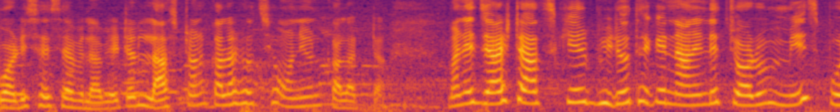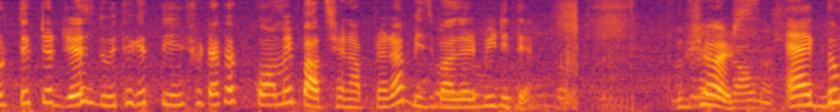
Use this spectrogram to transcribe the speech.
বডি সাইজ অ্যাভেলেবেল এটার লাস্ট অন কালার হচ্ছে অনিয়ন কালারটা মানে জাস্ট আজকের ভিডিও থেকে না নিলে চরম মিস প্রত্যেকটা ড্রেস দুই থেকে তিনশো টাকা কমে পাচ্ছেন আপনারা বীজবাজার বিডিতে। শার্টস একদম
